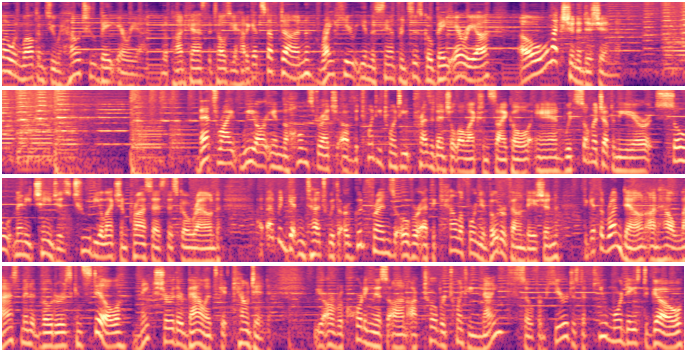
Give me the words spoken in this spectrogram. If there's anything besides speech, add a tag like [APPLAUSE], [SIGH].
Hello and welcome to How to Bay Area, the podcast that tells you how to get stuff done right here in the San Francisco Bay Area, Election Edition. That's right, we are in the home stretch of the 2020 presidential election cycle, and with so much up in the air, so many changes to the election process this go round, I thought we'd get in touch with our good friends over at the California Voter Foundation to get the rundown on how last minute voters can still make sure their ballots get counted. We are recording this on October 29th, so from here, just a few more days to go.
